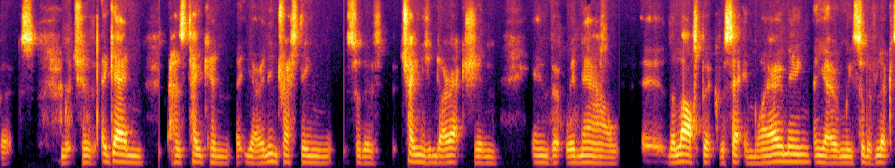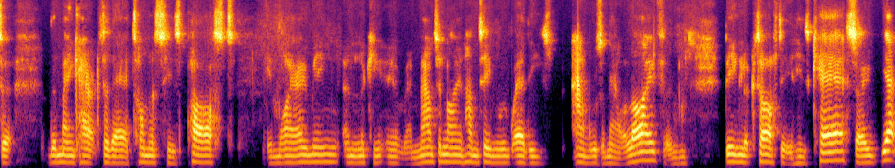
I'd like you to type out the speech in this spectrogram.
books, which have, again has taken you know an interesting sort of change in direction in that we're now uh, the last book was set in Wyoming, and, you know, and we sort of looked at the main character there, Thomas, his past in Wyoming, and looking at mountain lion hunting, where these animals are now alive and being looked after in his care. So yeah,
